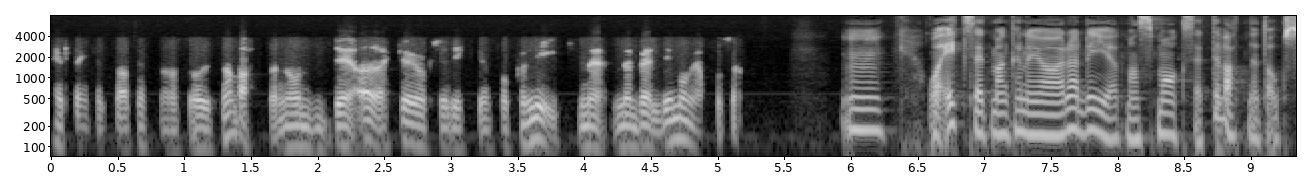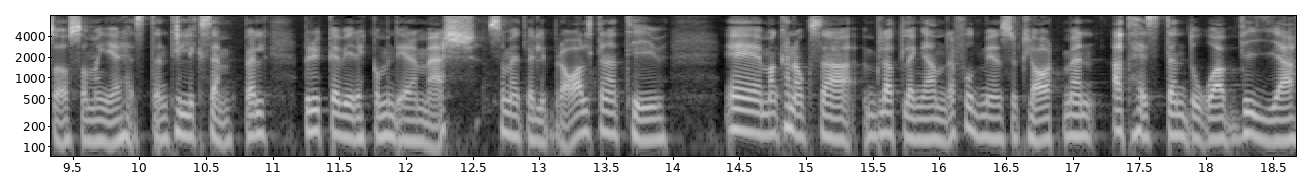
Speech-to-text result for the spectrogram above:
helt enkelt så att hästarna står utan vatten. Och det ökar ju också risken för kolik med, med väldigt många procent. Mm. Och ett sätt man kan göra det är ju att man smaksätter vattnet också som man ger hästen. Till exempel brukar vi rekommendera mash som är ett väldigt bra alternativ. Eh, man kan också blötlägga andra fodermedel såklart, men att hästen då via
